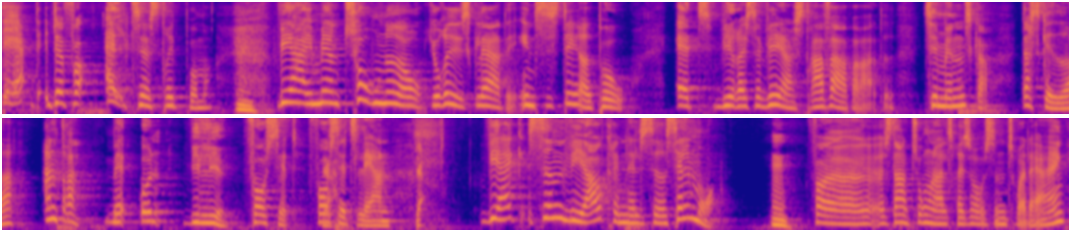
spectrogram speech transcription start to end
Det, er, det får alt til at stride på mig. Mm. Vi har i mere end 200 år juridisk lærte insisteret på, at vi reserverer straffeapparatet til mennesker, der skader andre med ond vilje. Fortsæt. Fortsætslæren. Ja. Vi har ikke, siden vi afkriminaliserede selvmord, mm. for øh, snart 250 år siden, tror jeg det er, ikke?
